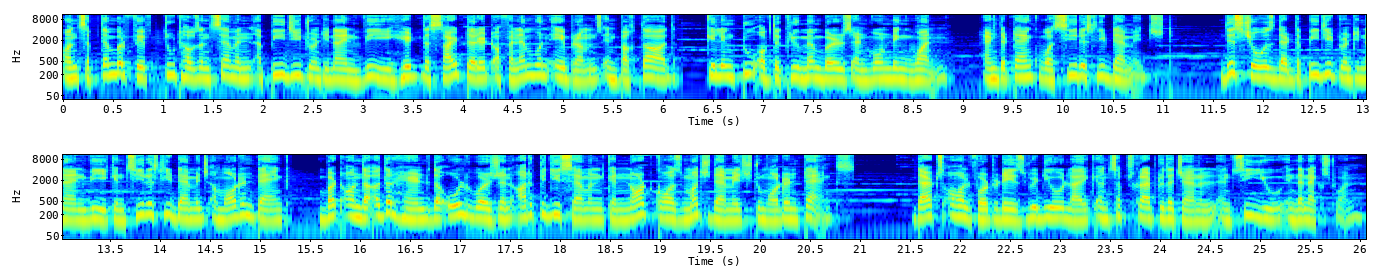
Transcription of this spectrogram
On September 5, 2007, a PG-29V hit the side turret of an M1 Abrams in Baghdad, killing two of the crew members and wounding one and the tank was seriously damaged. This shows that the PG-29V can seriously damage a modern tank but on the other hand the old version RPG-7 cannot cause much damage to modern tanks. That's all for today's video, like and subscribe to the channel and see you in the next one.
